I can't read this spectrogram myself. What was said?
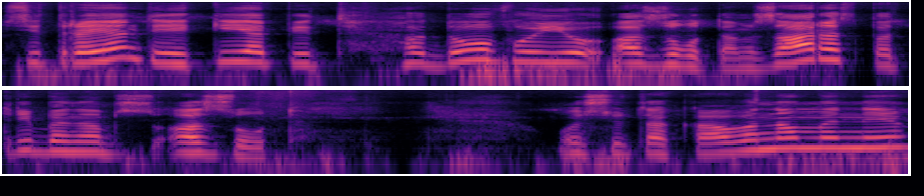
всі троянди, які я підгодовую азотом. Зараз потрібен азот. Ось така вона в мене.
